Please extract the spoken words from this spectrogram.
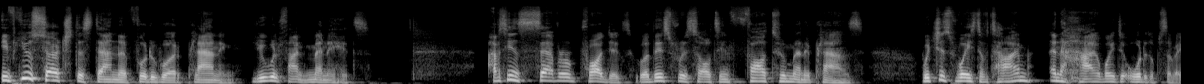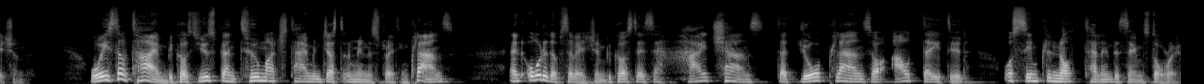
If you search the standard for the word planning, you will find many hits. I've seen several projects where this results in far too many plans, which is waste of time and a highway to audit observation. Waste of time because you spend too much time in just administrating plans, and audit observation because there's a high chance that your plans are outdated or simply not telling the same story.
